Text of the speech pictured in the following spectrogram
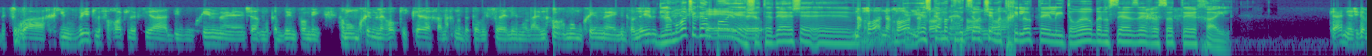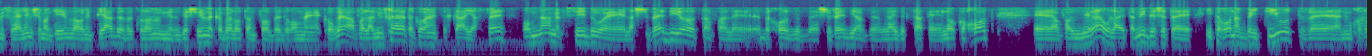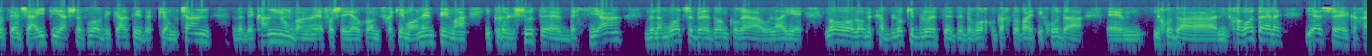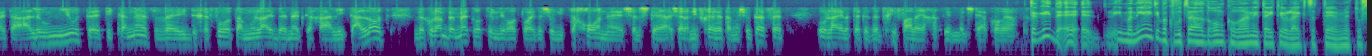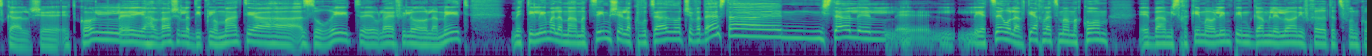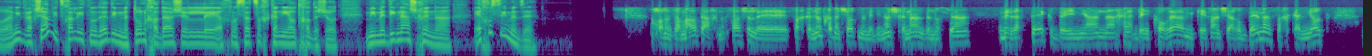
בצורה חיובית, לפחות לפי הדיווחים שאנחנו מקבלים פה מהמומחים להוקי קרח. אנחנו בתור ישראלים אולי לא מומחים גדולים. למרות שגם פה יש, אתה יודע, יש... אה, נכון, נכון, יש נכון, כמה קבוצות לא- שמתחילות אה, להתעורר בנושא הזה ועושות חיל. כן, יש גם ישראלים שמגיעים לאולימפיאדה וכולנו נרגשים לקבל אותם פה בדרום אה, קוריאה, אבל הנבחרת הקוריאנית שיחקה יפה. אמנם הפסידו אה, לשוודיות, אבל אה, בכל זאת זה שוודיה ואולי זה קצת אה, לא כוחות. אה, אבל נראה, אולי תמיד יש את אה, יתרון הביתיות, ואני מוכרח לציין שהייתי השבוע, ביקרתי בפיונג צ'אנג ובקנגנום, איפה שיערכו המשחקים האולימפיים, ההתרגשות אה, בשיאה, ולמרות שבדרום קוריאה אולי אה, לא, לא, מקב, לא קיבלו את זה ברוח כל כך טובה, את איחוד, ה, אה, איחוד הנבחרות האלה, יש אה, ככה את הלאומיות אה, תיכנס וידחפו אותם אולי באמת ככה להתעלות, וכולם באמת רוצים לראות פה איזשהו ניצחון של, שתי, של הנבחרת המשותפת. אולי לתת איזו דחיפה ליחסים בין שתי הקוריאות. תגיד, אה, אה, אם אני הייתי בקבוצה הדרום קוריאנית, הייתי אולי קצת אה, מתוסכל, שאת כל יהבה של הדיפלומטיה האזורית, אולי אפילו העולמית, מטילים על המאמצים של הקבוצה הזאת, שוודאי עשתה, ניסתה ל- לייצר או להבטיח לעצמה מקום אה, במשחקים האולימפיים גם ללא הנבחרת הצפון קוריאנית, ועכשיו היא צריכה להתמודד עם נתון חדש של אה, הכנסת שחקניות חדשות ממדינה שכנה. איך עושים את זה? נכון, אז אמרת, הכנסה של אה, שחקניות חדשות ממדינה שכנה זה נושא מרתק בעניין, בקוריאה, מכיוון שהרבה מהשחקניות,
